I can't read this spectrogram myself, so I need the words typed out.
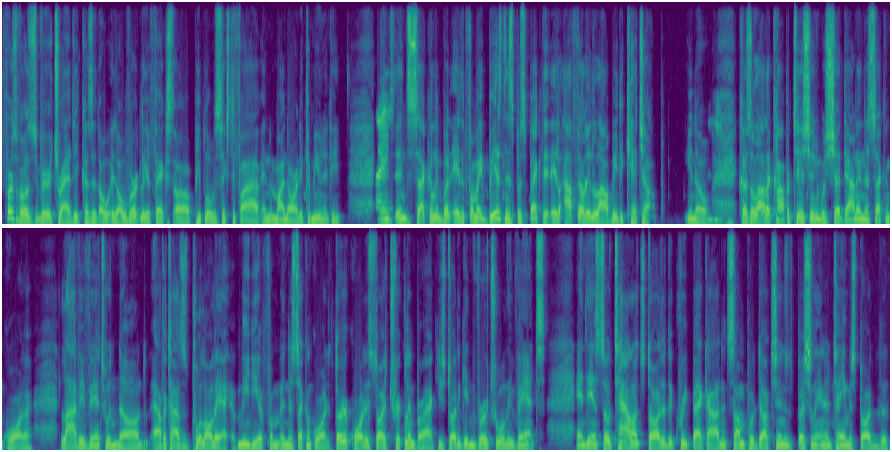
first of all, it's very tragic because it, it overtly affects uh, people over 65 in the minority community. Right. And, and, secondly, but it, from a business perspective, it, I felt it allowed me to catch up you know, because mm-hmm. a lot of competition was shut down in the second quarter. Live events would uh, advertisers pull all their media from in the second quarter. Third quarter started trickling back. You started getting virtual events, and then so talent started to creep back out, and some productions, especially entertainment, started to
